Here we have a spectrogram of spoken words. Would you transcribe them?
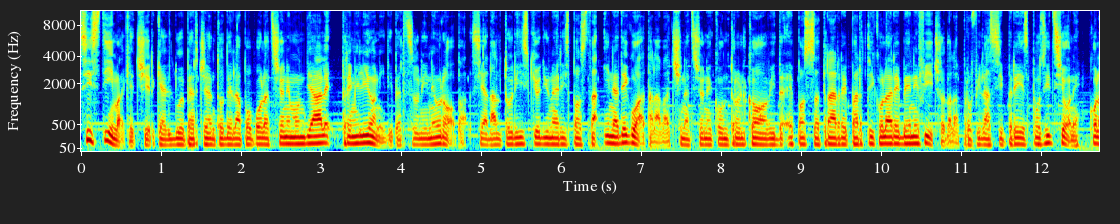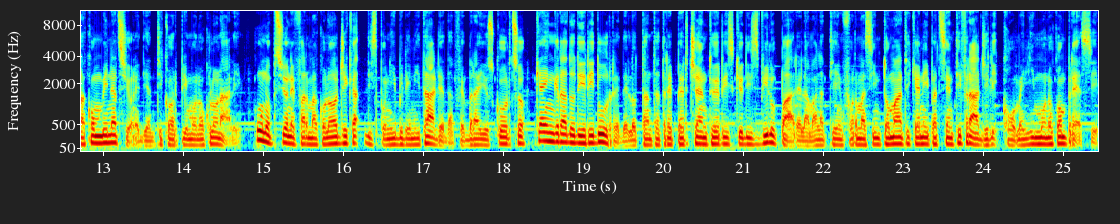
Si stima che circa il 2% della popolazione mondiale, 3 milioni di persone in Europa, sia ad alto rischio di una risposta inadeguata alla vaccinazione contro il Covid e possa trarre particolare beneficio dalla profilassi preesposizione con la combinazione di anticorpi monoclonali, un'opzione farmacologica disponibile in Italia da febbraio scorso che è in grado di ridurre dell'83% il rischio di sviluppare la malattia in forma sintomatica nei pazienti fragili come gli immunocompressi.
